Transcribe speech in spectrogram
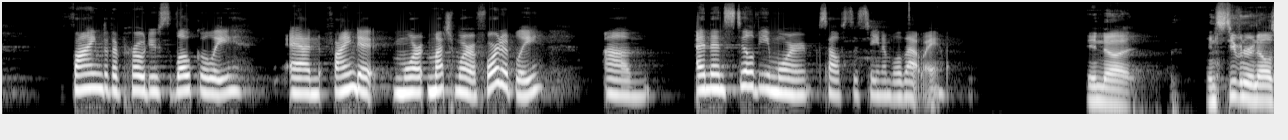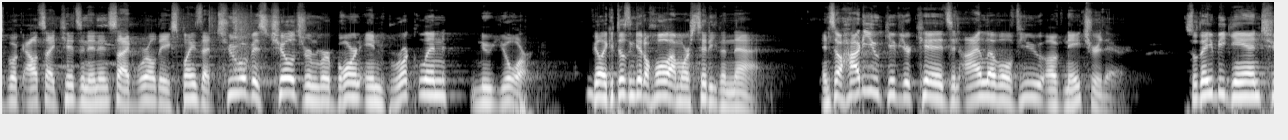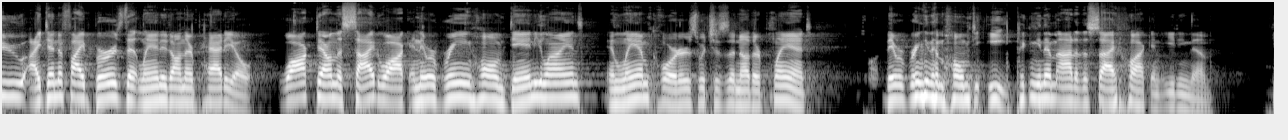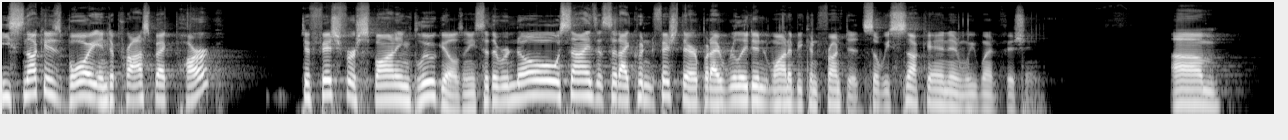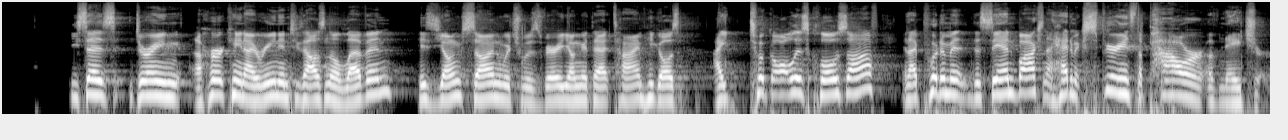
find the produce locally and find it more, much more affordably, um, and then still be more self-sustainable that way. In, uh, in Steven Rinella's book, Outside Kids in an Inside World, he explains that two of his children were born in Brooklyn, New York. I feel like it doesn't get a whole lot more city than that. And so, how do you give your kids an eye level view of nature there? So, they began to identify birds that landed on their patio, walk down the sidewalk, and they were bringing home dandelions and lamb quarters, which is another plant. They were bringing them home to eat, picking them out of the sidewalk and eating them. He snuck his boy into Prospect Park to fish for spawning bluegills. And he said there were no signs that said I couldn't fish there, but I really didn't want to be confronted. So we snuck in and we went fishing. Um, he says during a Hurricane Irene in 2011, his young son, which was very young at that time, he goes, I took all his clothes off and I put him in the sandbox and I had him experience the power of nature.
